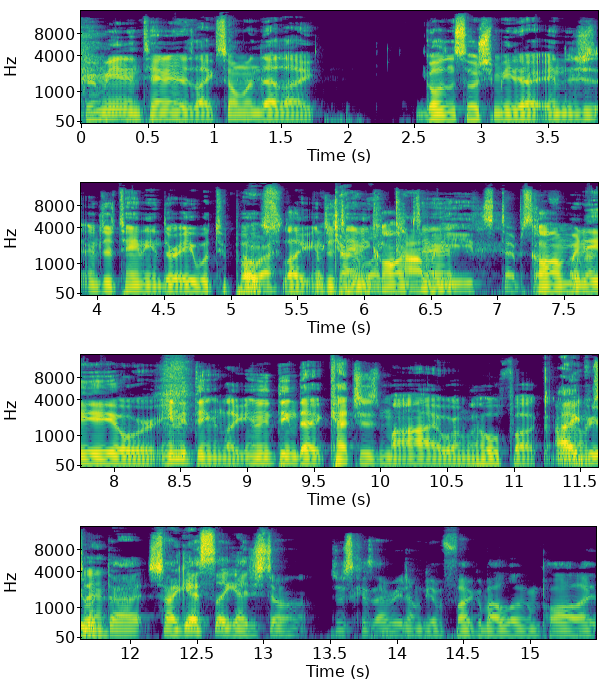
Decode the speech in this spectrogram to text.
For me, an entertainer is like someone that like goes on social media and they're just entertaining. They're able to Oh, post right. like Like, entertaining kind of like content, comedy type stuff. comedy, Okay. or anything like anything that catches my eye. Where I'm like, oh fuck. You I know what agree I'm with that. So I guess like I just don't just because I really don't give a fuck about Logan Paul. I,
